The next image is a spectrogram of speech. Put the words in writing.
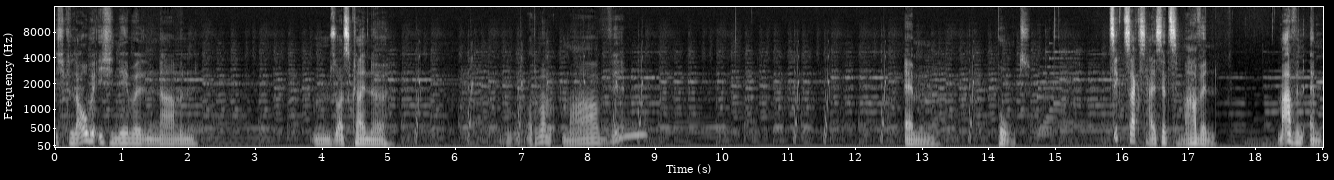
Ich glaube, ich nehme den Namen hm, so als kleine... Warte mal, Marvin? M. Punkt. Zickzacks heißt jetzt Marvin. Marvin M.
